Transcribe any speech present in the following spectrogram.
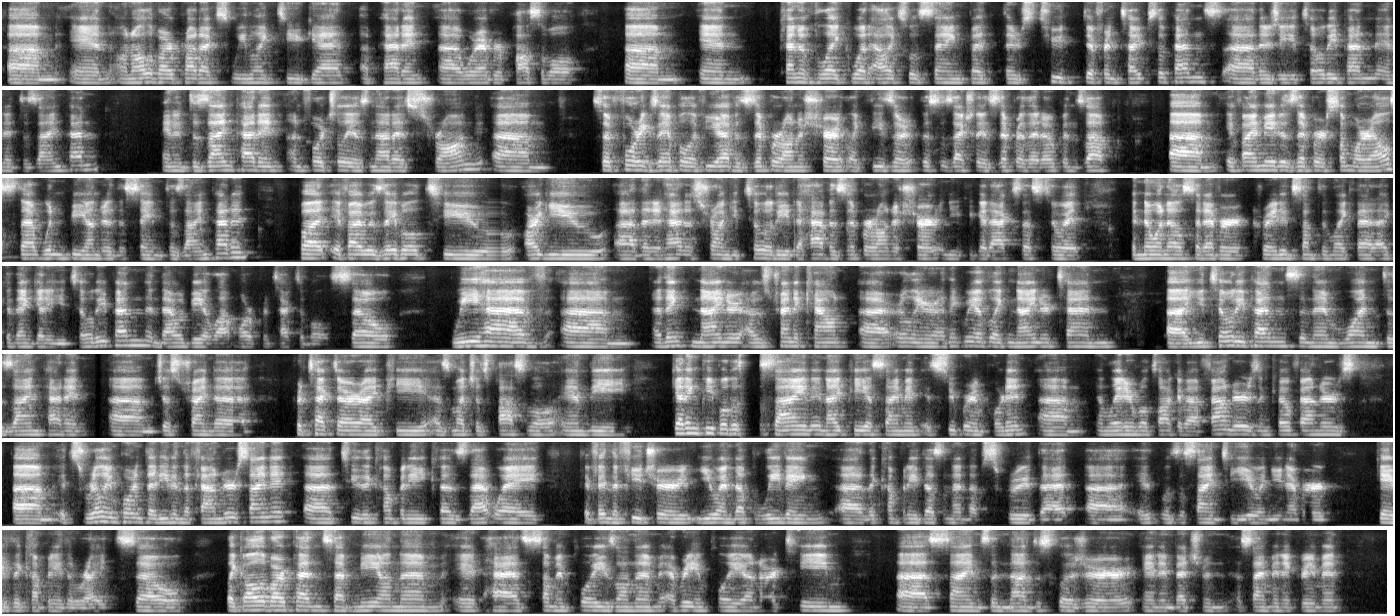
Um, and on all of our products, we like to get a patent uh, wherever possible. Um, and kind of like what Alex was saying, but there's two different types of patents. Uh, there's a utility patent and a design patent. And a design patent, unfortunately, is not as strong. So for example, if you have a zipper on a shirt, like these are, this is actually a zipper that opens up. Um, if I made a zipper somewhere else, that wouldn't be under the same design patent. But if I was able to argue uh, that it had a strong utility to have a zipper on a shirt and you could get access to it, and no one else had ever created something like that, I could then get a utility patent, and that would be a lot more protectable. So we have, um, I think, nine or I was trying to count uh, earlier. I think we have like nine or 10 uh, utility patents and then one design patent, um, just trying to protect our IP as much as possible. And the getting people to sign an IP assignment is super important. Um, and later we'll talk about founders and co-founders. Um, it's really important that even the founders sign it uh, to the company because that way, if in the future you end up leaving, uh, the company doesn't end up screwed that uh, it was assigned to you and you never gave the company the right. So like all of our patents have me on them. It has some employees on them. Every employee on our team uh, signs a non-disclosure and invention assignment agreement.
